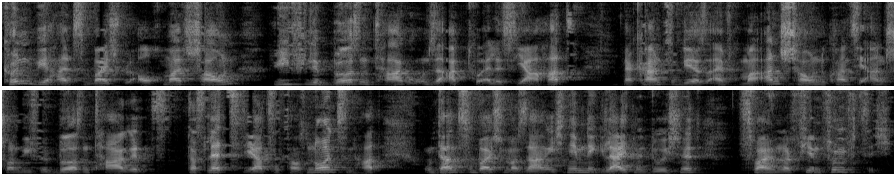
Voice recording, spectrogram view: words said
können wir halt zum Beispiel auch mal schauen, wie viele Börsentage unser aktuelles Jahr hat. Da kannst du dir das einfach mal anschauen. Du kannst dir anschauen, wie viele Börsentage das letzte Jahr 2019 hat und dann zum Beispiel mal sagen, ich nehme den gleichen Durchschnitt 254.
